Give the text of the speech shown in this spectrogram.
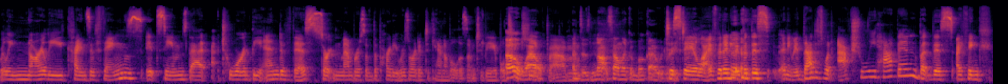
really gnarly kinds of things. It seems that toward the end of this, certain members of the party resorted to cannibalism to be able to Oh, wow. um, That does not sound like a book I would to read. stay alive. But anyway, but this anyway, that is what actually happened. But this, I think,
